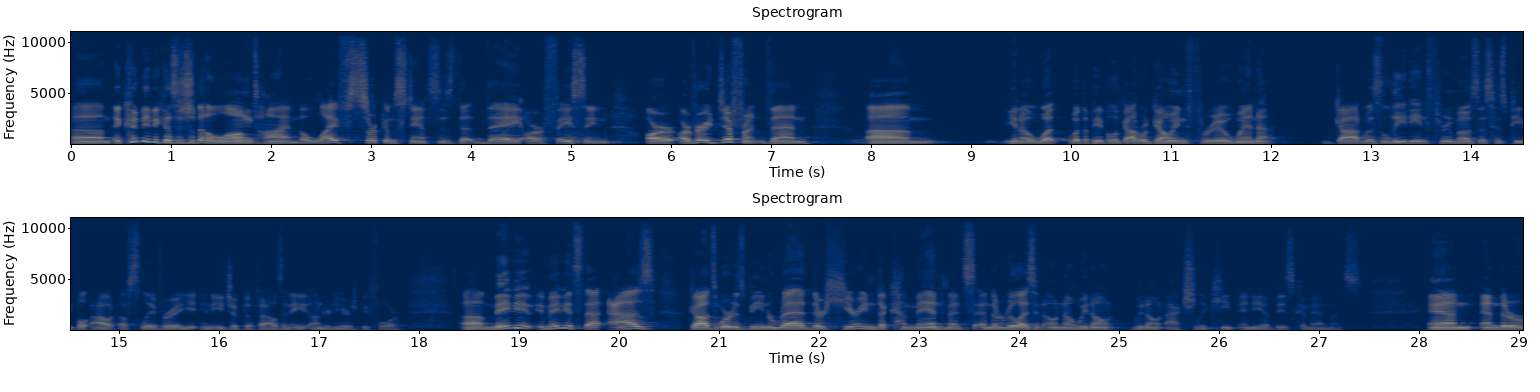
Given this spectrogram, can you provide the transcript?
Um, it could be because it's just been a long time. The life circumstances that they are facing are, are very different than um, you know, what, what the people of God were going through when God was leading through Moses his people out of slavery in Egypt 1,800 years before. Um, maybe, maybe it's that as God's word is being read, they're hearing the commandments and they're realizing, oh no, we don't, we don't actually keep any of these commandments. And, and they're,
